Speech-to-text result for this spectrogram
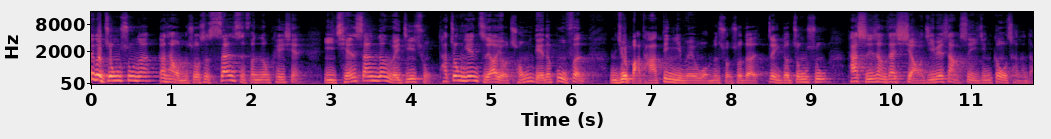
这个中枢呢，刚才我们说是三十分钟 K 线，以前三根为基础，它中间只要有重叠的部分，你就把它定义为我们所说的这个中枢。它实际上在小级别上是已经构成了的。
